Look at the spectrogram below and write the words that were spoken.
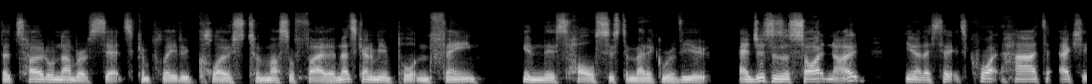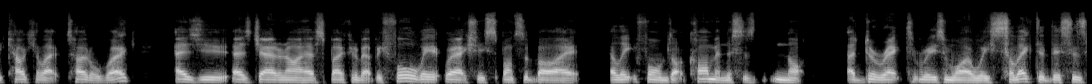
the total number of sets completed close to muscle failure. And that's going to be an important theme in this whole systematic review. And just as a side note, you know, they said it's quite hard to actually calculate total work. As you, as Jared and I have spoken about before, we, we're actually sponsored by eliteform.com, and this is not a direct reason why we selected this. Is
